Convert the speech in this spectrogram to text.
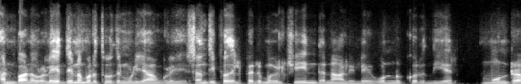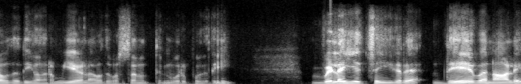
அன்பானவர்களே தினமருத்துவத்தின் மொழியாக உங்களை சந்திப்பதில் பெருமகிழ்ச்சி. இந்த நாளிலே ஒன்று குருந்தியர் மூன்றாவது அதிகாரம் ஏழாவது வசனத்தின் ஒரு பகுதி விளைய செய்கிற தேவனாலே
